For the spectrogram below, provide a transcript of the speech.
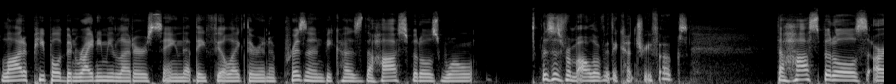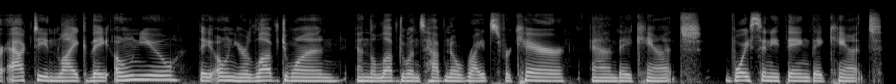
A lot of people have been writing me letters saying that they feel like they're in a prison because the hospitals won't this is from all over the country, folks. The hospitals are acting like they own you, they own your loved one, and the loved ones have no rights for care, and they can't voice anything. They can't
